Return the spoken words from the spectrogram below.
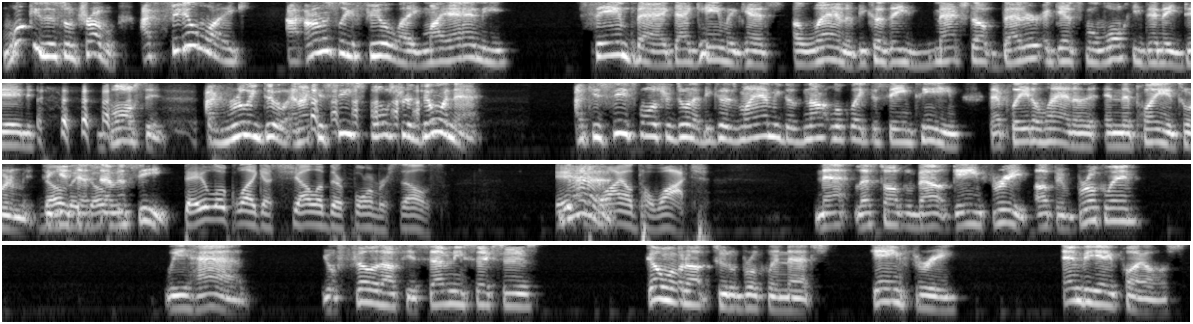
Milwaukee's in some trouble. I feel like I honestly feel like Miami sandbagged that game against Atlanta because they matched up better against Milwaukee than they did Boston. I really do, and I can see Spoelstra doing that. I can see Spoelstra doing that because Miami does not look like the same team that played Atlanta in the play-in tournament to no, get that seven seed. They look like a shell of their former selves. It's yeah. wild to watch. Nat, let's talk about game three up in Brooklyn. We have your Philadelphia 76ers going up to the Brooklyn Nets. Game three, NBA playoffs.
